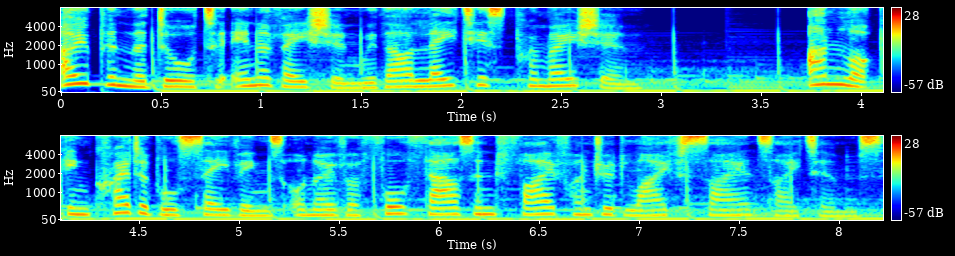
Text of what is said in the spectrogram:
Open the door to innovation with our latest promotion. Unlock incredible savings on over 4,500 life science items.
